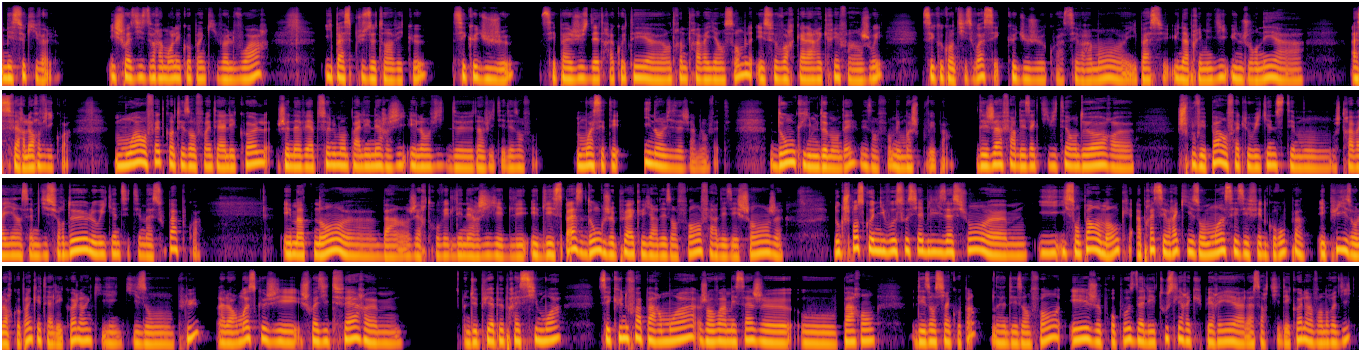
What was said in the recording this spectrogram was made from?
mais ceux qui veulent. Ils choisissent vraiment les copains qu'ils veulent voir. Ils passent plus de temps avec eux. C'est que du jeu. C'est pas juste d'être à côté euh, en train de travailler ensemble et se voir qu'à la récré, enfin jouer. c'est que quand ils se voient, c'est que du jeu. quoi. C'est vraiment, ils passent une après-midi, une journée à, à se faire leur vie. quoi. Moi, en fait, quand les enfants étaient à l'école, je n'avais absolument pas l'énergie et l'envie d'inviter des enfants. Moi, c'était inenvisageable, en fait. Donc, ils me demandaient, les enfants, mais moi, je pouvais pas. Déjà, faire des activités en dehors, euh, je pouvais pas. En fait, le week-end, c'était mon. Je travaillais un samedi sur deux. Le week-end, c'était ma soupape, quoi. Et maintenant, euh, ben, j'ai retrouvé de l'énergie et de l'espace, donc je peux accueillir des enfants, faire des échanges. Donc je pense qu'au niveau sociabilisation, euh, ils, ne sont pas en manque. Après, c'est vrai qu'ils ont moins ces effets de groupe. Et puis, ils ont leurs copains qui étaient à l'école, hein, qui qu'ils ont plus. Alors moi, ce que j'ai choisi de faire euh, depuis à peu près six mois, c'est qu'une fois par mois, j'envoie un message aux parents des anciens copains des enfants et je propose d'aller tous les récupérer à la sortie d'école un vendredi.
